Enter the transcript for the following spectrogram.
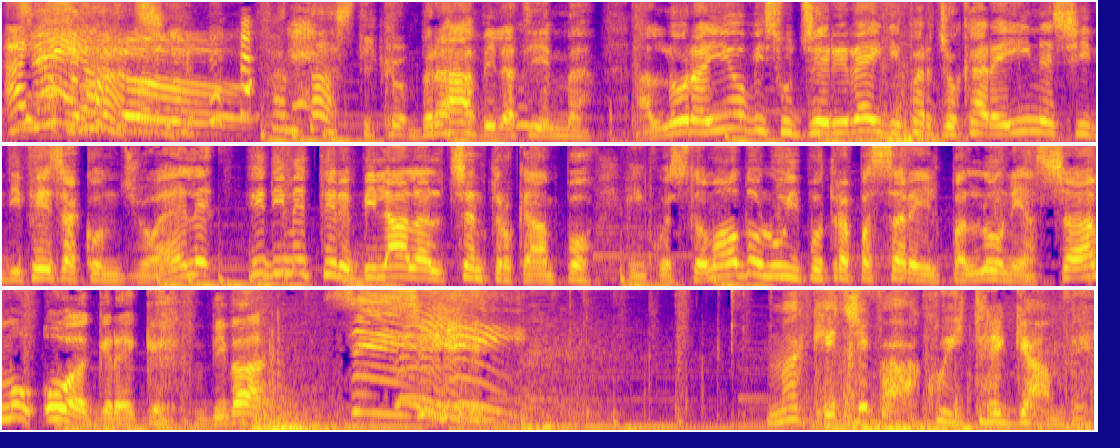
Fantastico. Bravi la team. Allora io vi suggerirei di far giocare Ines in difesa con Joele e di mettere Bilal al centrocampo. In questo modo lui potrà passare il pallone a Samu o a Greg. Vi va? Sì! Ma che ci fa qui tre gambe?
